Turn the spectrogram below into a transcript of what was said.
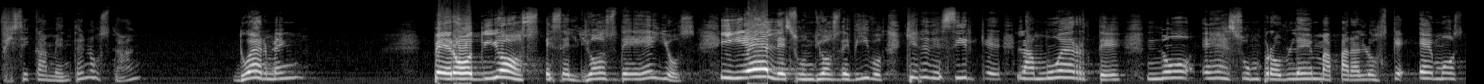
Físicamente no están. Duermen. Pero Dios es el Dios de ellos y Él es un Dios de vivos. Quiere decir que la muerte no es un problema para los que hemos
